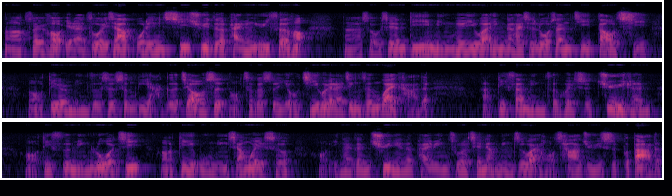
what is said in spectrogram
那最后也来做一下国联西区的排名预测，哈。那首先第一名没有意外，应该还是洛杉矶道奇，哦，第二名则是圣地亚哥教士，哦，这个是有机会来竞争外卡的。啊，第三名则会是巨人，哦，第四名洛基，哦，第五名响尾蛇，哦，应该跟去年的排名除了前两名之外，哦，差距是不大的。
